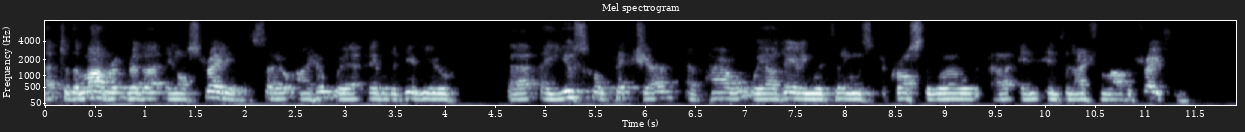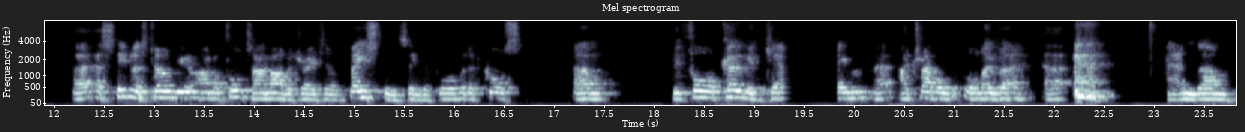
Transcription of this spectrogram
uh, to the Margaret River in Australia. So I hope we're able to give you a useful picture of how we are dealing with things across the world in international arbitration. Uh, as Stephen has told you, I'm a full-time arbitrator based in Singapore, but of course, um, before COVID came, uh, I traveled all over uh, and um,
